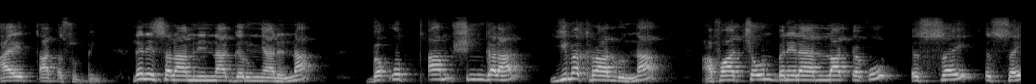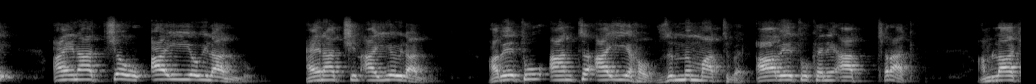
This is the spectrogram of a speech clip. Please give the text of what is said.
አይጣቀሱብኝ። ለእኔ ሰላምን ይናገሩኛልና በቁጣም ሽንገላን ይመክራሉና አፋቸውን በእኔ ላይ ያላቀቁ እሰይ እሰይ ዓይናቸው አየው ይላሉ ዓይናችን አየው ይላሉ። አቤቱ አንተ አየኸው ዝምም አትበል። አቤቱ ከኔ አትራቅ። አምላኬ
